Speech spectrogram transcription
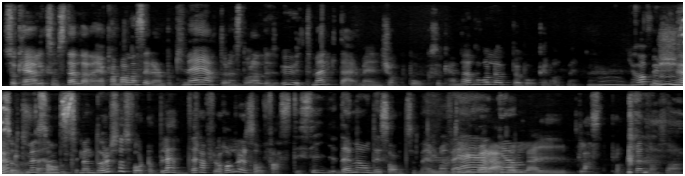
Så kan jag liksom ställa den, jag kan balansera den på knät och den står alldeles utmärkt där med en tjock bok. Så kan den hålla uppe boken åt mig. Jag har Mm, försökt so med fancy. sånt men då är det så svårt att bläddra för då håller den så fast i sidorna och det är sånt som är i Man vill vägen. ju bara hålla i plastploppen och så.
